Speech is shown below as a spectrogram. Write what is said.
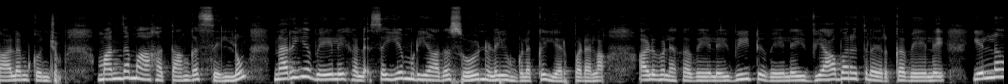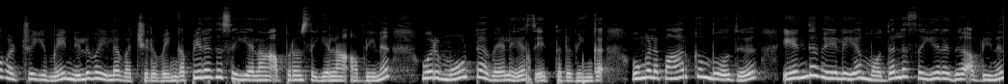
காலம் கொஞ்சம் மந்தமாகத்தாங்க செல்லும். நிறைய வேலைகளை செய்ய முடியாத சூழ்நிலை உங்களுக்கு ஏற்படலாம். அலுவலக வேலை வீட்டு வேலை வியாபாரத்தில் இருக்க வேலை எல்லாவற்றையுமே நிலுவையில் வச்சிடுவீங்க. பிறகு செய்யலாம் அப்புறம் செய்யலாம் அப்படின்னு ஒரு மூட்டை வேலையை சேர்த்துடுவீங்க. உங்களை பார்க்கும்போது எந்த வேலையை முதல்ல செய்கிறது அப்படின்னு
